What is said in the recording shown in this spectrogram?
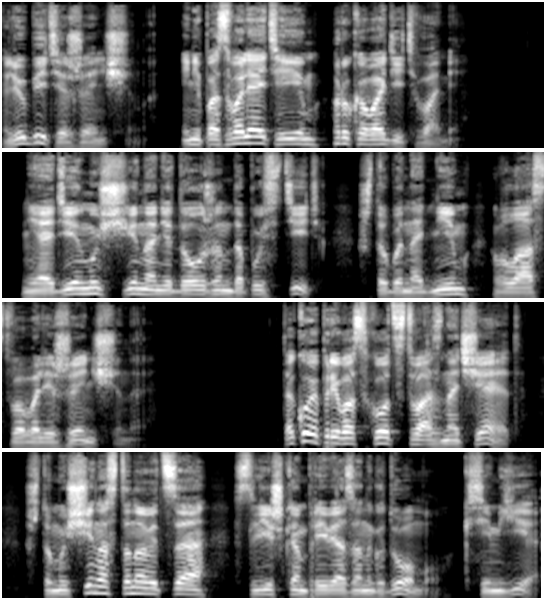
Любите женщин и не позволяйте им руководить вами. Ни один мужчина не должен допустить, чтобы над ним властвовали женщины. Такое превосходство означает, что мужчина становится слишком привязан к дому, к семье.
